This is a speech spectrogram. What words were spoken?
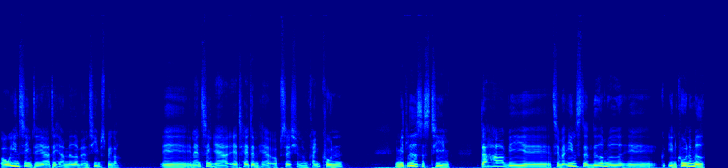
Og en ting, det er det her med at være en teamspiller. Øh, en anden ting er at have den her obsession omkring kunden. I mit ledelsesteam, der har vi øh, til hver eneste ledermøde øh, en kunde med.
